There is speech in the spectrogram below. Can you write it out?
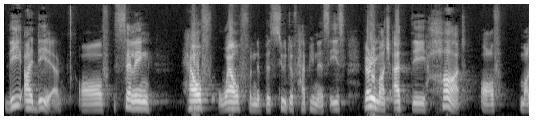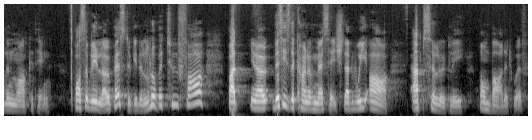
the idea of selling health, wealth, and the pursuit of happiness is very much at the heart of modern marketing. Possibly Lopez took it a little bit too far, but you know, this is the kind of message that we are absolutely bombarded with.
